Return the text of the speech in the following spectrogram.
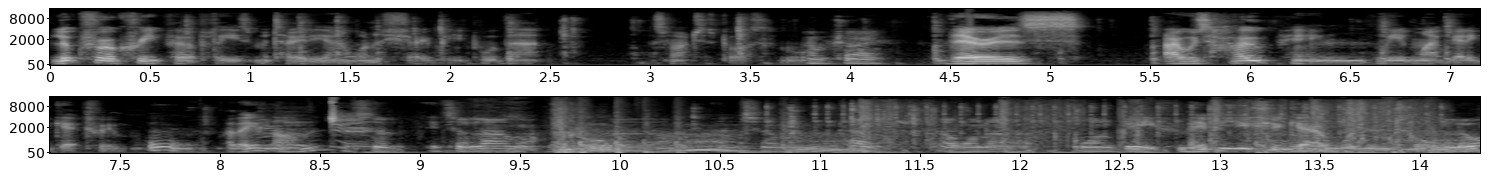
Look for a creeper, please, Metodi. I want to show people that as much as possible. I'm trying. There is. I was hoping we might be able to get to him. Oh, are they llamas? It's a it's a llama. Cool. Uh, some cows. I wanna want beef. Maybe you should get a wooden tool. Hello,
